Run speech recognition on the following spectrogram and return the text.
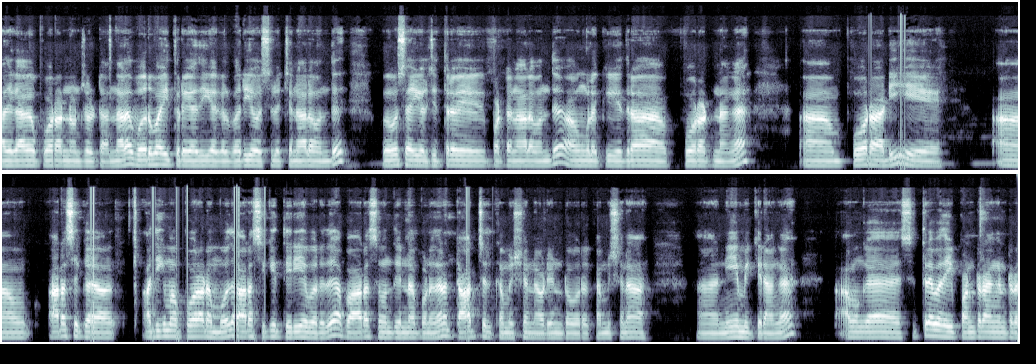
அதுக்காக போராடணும்னு சொல்லிட்டு. அதனால வருவாய்த்துறை அதிகாரிகள் வரி வசூலிச்சனால வந்து விவசாயிகள் சித்திரவதைப்பட்டனால வந்து அவங்களுக்கு எதிராக போராடினாங்க. போராடி அரசுக்கு அதிகமாக போராடும் போது அரசுக்கே தெரிய வருது. அப்போ அரசு வந்து என்ன பண்ணுதுன்னா டார்ச்சர் கமிஷன் அப்படின்ற ஒரு கமிஷனாக நியமிக்கிறாங்க. அவங்க சித்திரவதை பண்ணுறாங்கன்ற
